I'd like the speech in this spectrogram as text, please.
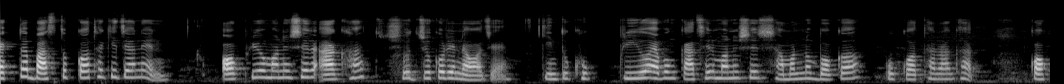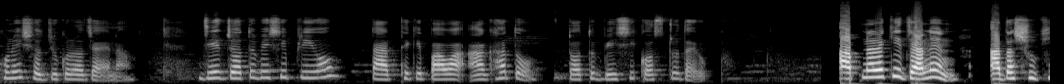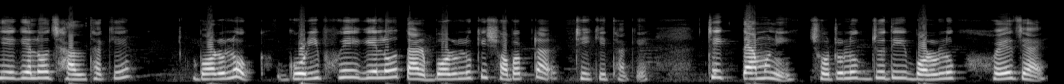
একটা বাস্তব কথা কি জানেন? অপ্রিয় মানুষের আঘাত সহ্য করে নেওয়া যায়। কিন্তু খুব প্রিয় এবং কাছের মানুষের সামান্য বকা ও কথার আঘাত কখনোই সহ্য করা যায় না। যে যত বেশি প্রিয়, তার থেকে পাওয়া আঘাতও তত বেশি কষ্টদায়ক। আপনারা কি জানেন, আদা শুকিয়ে গেলেও ঝাল থাকে? বড়লোক গরিব হয়ে গেলেও তার বড়লোকি স্বভাবটা ঠিকই থাকে। ঠিক তেমনই ছোটলোক যদি বড়লোক হয়ে যায়,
